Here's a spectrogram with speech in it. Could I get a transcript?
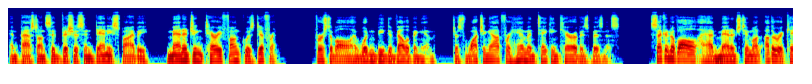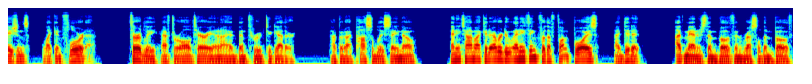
and passed on Sid Vicious and Danny Spivey, managing Terry Funk was different. First of all, I wouldn't be developing him, just watching out for him and taking care of his business. Second of all, I had managed him on other occasions, like in Florida. Thirdly, after all Terry and I had been through together, how could I possibly say no? Anytime I could ever do anything for the Funk Boys, I did it. I've managed them both and wrestled them both,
